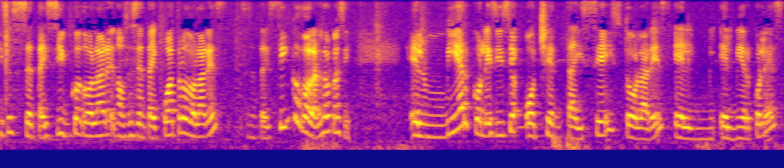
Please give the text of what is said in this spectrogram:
hice 65 dólares, no, 64 dólares, 65 dólares, algo así. El miércoles hice 86 dólares, el, miércoles.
